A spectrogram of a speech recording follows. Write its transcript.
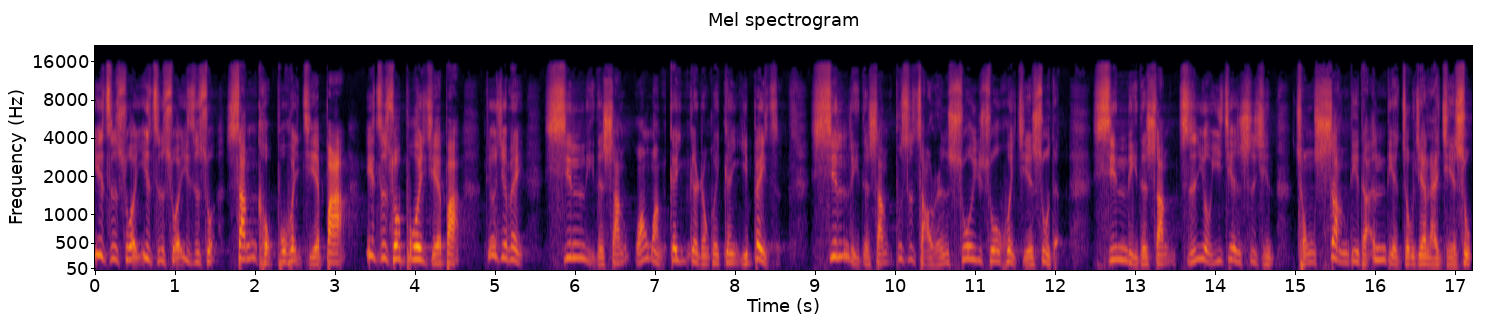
一直说，一直说，一直说，伤口不会结疤；一直说不会结疤。弟兄姐妹，心里的伤往往跟一个人会跟一辈子。心里的伤不是找人说一说会结束的，心里的伤只有一件事情：从上帝的恩典中间来结束，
